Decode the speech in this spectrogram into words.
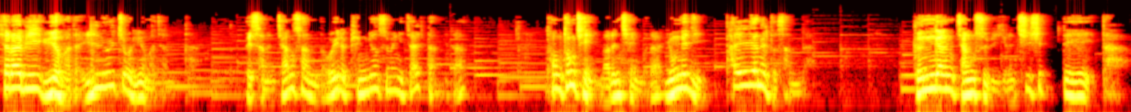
혈압이 위험하다. 일률적으로 위험하지 않다. 의사는 장수한다. 오히려 평균 수명이 짧답니다. 통통체인 마른 체인보다 6 내지 8년을 더 산다. 건강 장수 비결은 70대에 있다.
